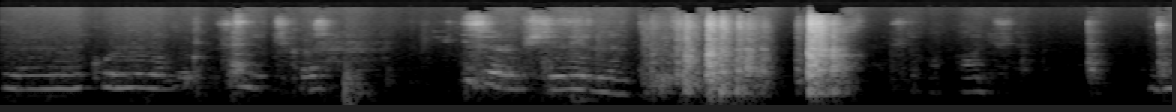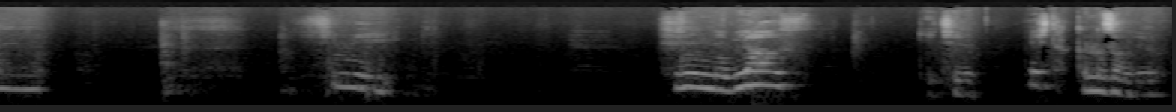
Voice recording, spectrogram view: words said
Şöyle koymam lazım. Şöyle çıkar. İşte kapağı düştü. Şimdi sizinle biraz geçelim. 5 dakikanızı alıyorum.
